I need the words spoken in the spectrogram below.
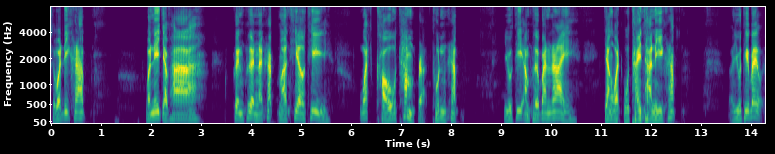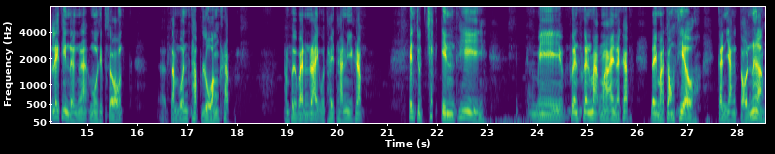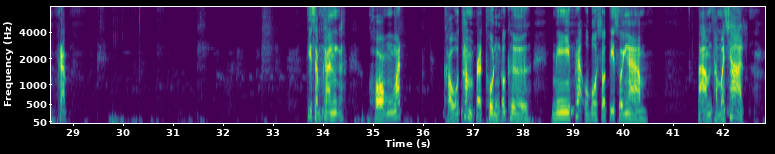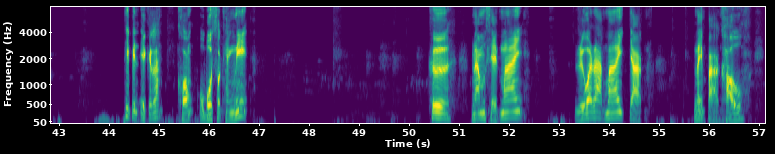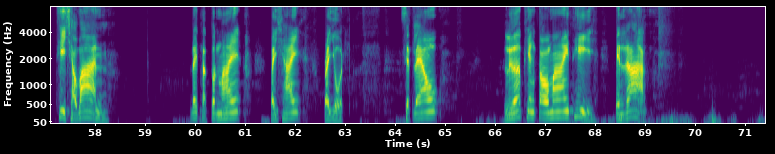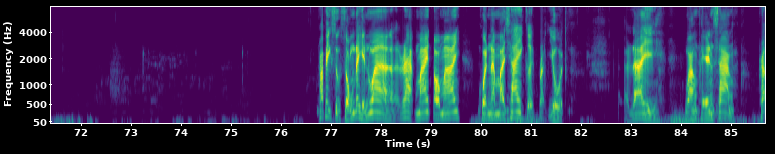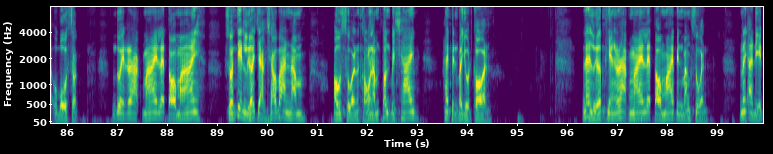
สวัสดีครับ วันนี้จะพาเพื่อนๆนะครับ มาเที่ยวที่วัดเขาถ้ำประทุนครับ อยู่ที่อำเภอบ้านไร่ จังหวัดอุทัยธานีครับ อยู่ที่เลขที่หนึ่งนะหมู่สิบสองตำบลทับหลวงครับอำเภอบ้านไร่อุทัยธานีครับ เป็นจุดเช็คอินที่มีเพื่อนๆมากมายนะครับ ได้มาท่องเที่ยวกันอย่างต่อเนื่องครับ ที่สำคัญของวัดเขาถ้ำประทุนก็คือ มีพระอุโบสถที่สวยงาม ตามธรรมชาติ ที่เป็นเอกลักษณ์ของอุโบสถแห่งนี้ คือนำเศษไม้ หรือว่ารากไม้จากในป่าเขาที่ชาวบ้าน ได้ตัดต้นไม้ไปใช้ประโยชน์ เสร็จแล้ว เหลือเพียงตอไม้ที่เป็นราก พระภิกษุสงฆ์ได้เห็นว่ารากไม้ตอไม้ควรนำมาใช้เกิดประโยชน์ ได้วางแผนสร้างพระอุโบสถด้วยรากไม้และตอไม้ ส่วนที่เหลือจากชาวบ้านนำเอาส่วนของลำต้นไปใช้ ให้เป็นประโยชน์ก่อน และเหลือเพียงรากไม้และตอไม้เป็นบางส่วน ในอดีต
